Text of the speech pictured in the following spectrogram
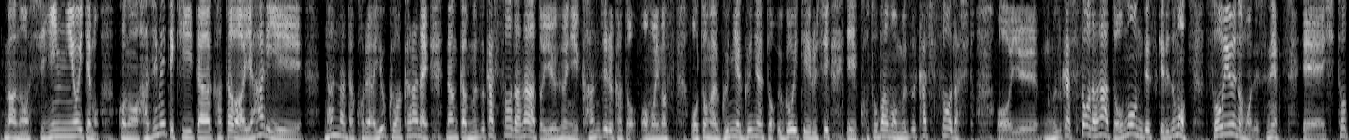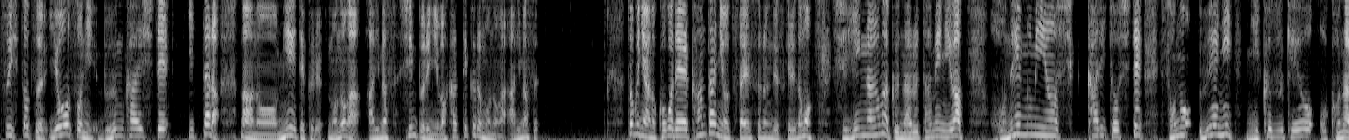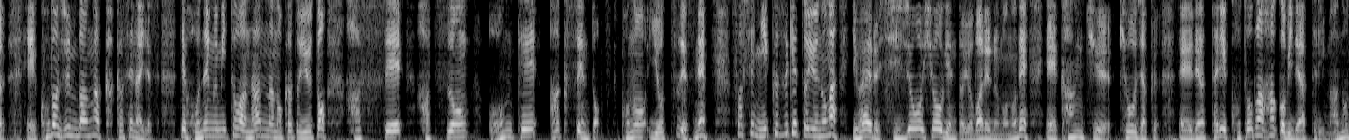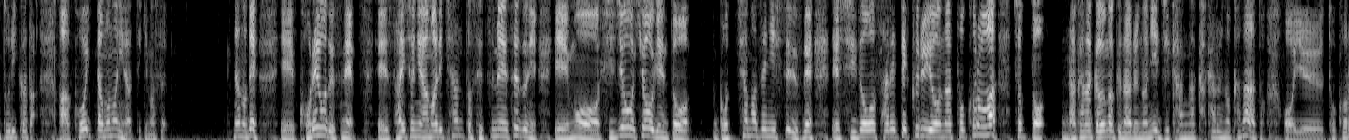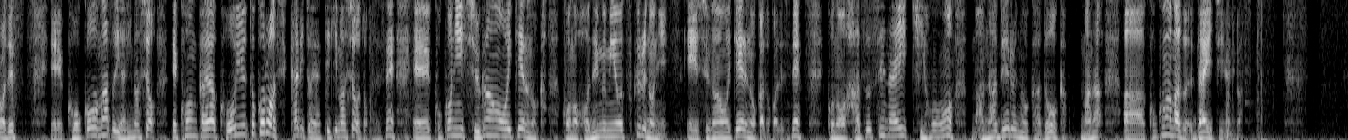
まあ、あの、詩吟においても、この初めて聞いた方は、やはり、何なんだこれはよくわからない。なんか難しそうだなというふうに感じるかと思います。音がぐにゃぐにゃと動いているし、え、言葉も難しそうだし、という、難しそうだなと思うんですけれども、そういうのもですね、えー、一つ一つ要素に分解していったら、まあ、あの、見えてくるものがあります。シンプルに分かってくるものがあります。特にあの、ここで簡単にお伝えするんですけれども、詩吟が上手くなるためには、骨組みをしっかりとして、その上に肉付けを行う。えー、この順番が欠かせないです。で、骨組みとは何なのかというと、発声、発音、音程、アクセント。この4つですね。そして肉付けというのが、いわゆる市場表現と呼ばれるもので、えー、緩急、強弱、えー、であったり、言葉運びであったり、間の取り方、あこういったものになってきます。なので、えー、これをですね、えー、最初にあまりちゃんと説明せずに、えー、もう市場表現とごっちゃ混ぜにしてですね、え指導されてくるようなところは、ちょっと、なかなか上手くなるのに時間がかかるのかなというところです。えー、ここをまずやりましょう。で、今回はこういうところをしっかりとやっていきましょうとかですね、えー、ここに主眼を置いているのか、この骨組みを作るのに、えー、主眼を置いているのかとかですね、この外せない基本を学べるのかどうか、学、あここがまず第一になります。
